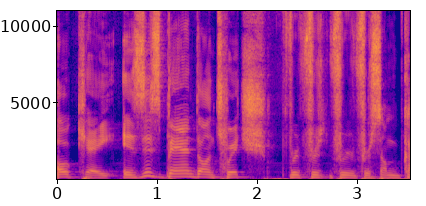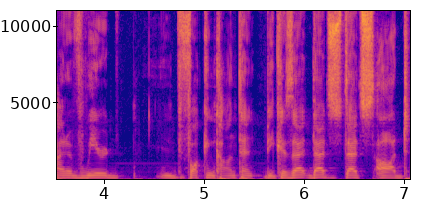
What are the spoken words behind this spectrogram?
Okay, is this banned on Twitch for for for, for some kind of weird fucking content? Because that that's that's odd.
